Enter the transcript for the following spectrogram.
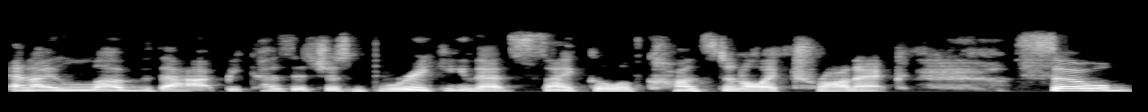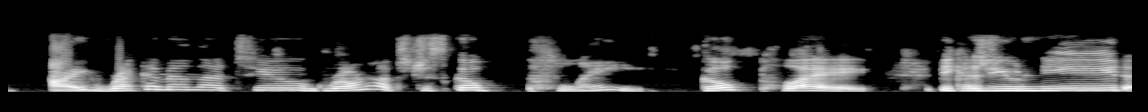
And I love that because it's just breaking that cycle of constant electronic. So I recommend that to grown-ups. Just go play. Go play because you need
